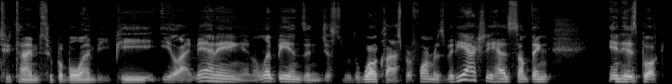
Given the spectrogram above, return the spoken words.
two time Super Bowl MVP Eli Manning and Olympians and just world class performers. But he actually has something in his book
